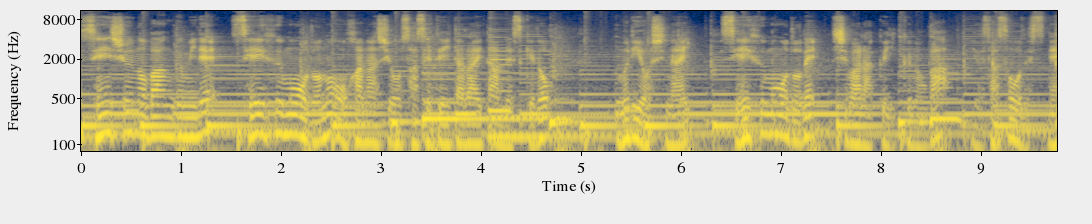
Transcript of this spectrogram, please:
先週の番組でセーフモードのお話をさせていただいたんですけど無理をしないセーフモードでしばらく行くのが良さそうですね。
